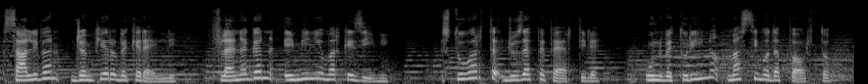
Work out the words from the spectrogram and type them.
Sullivan, Giampiero Beccherelli, Flanagan, Emilio Marchesini, Stuart, Giuseppe Pertile, Un vetturino Massimo D'Apporto.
